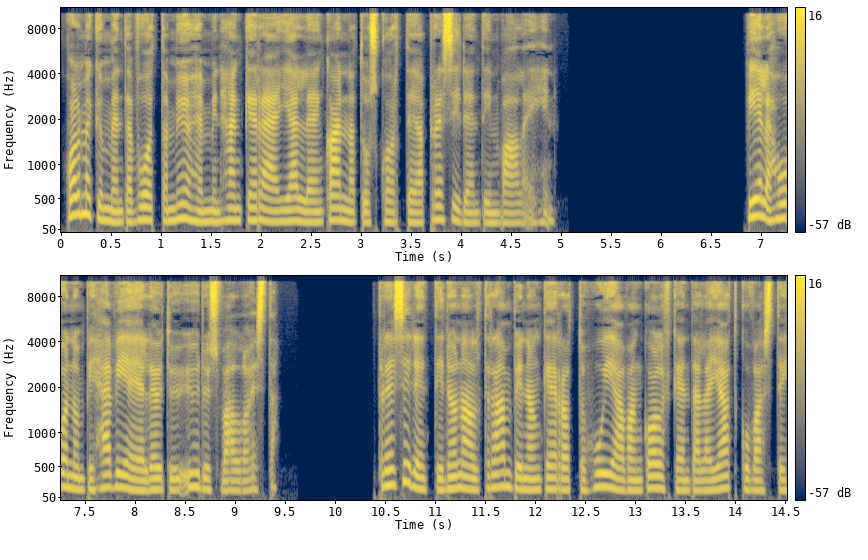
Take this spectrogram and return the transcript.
30 vuotta myöhemmin hän kerää jälleen kannatuskortteja presidentin vaaleihin. Vielä huonompi häviäjä löytyy Yhdysvalloista. Presidentti Donald Trumpin on kerrottu huijaavan golfkentällä jatkuvasti,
